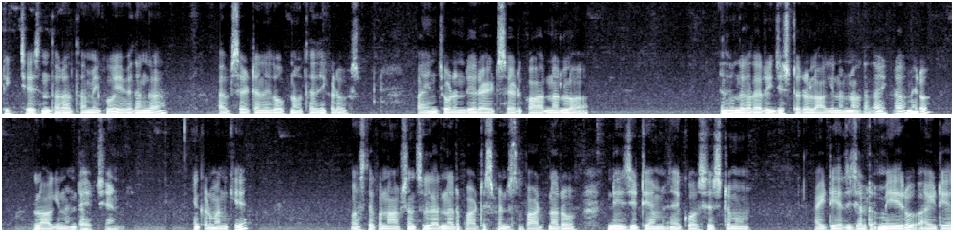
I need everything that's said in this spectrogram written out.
క్లిక్ చేసిన తర్వాత మీకు ఈ విధంగా వెబ్సైట్ అనేది ఓపెన్ అవుతుంది. ఇక్కడ పైన చూడండి రైట్ సైడ్ కార్నర్లో ఇది ఉంది కదా రిజిస్టర్ లాగిన్ అన్నావు కదా ఇక్కడ మీరు లాగిన్ అని టైప్ చేయండి. ఇక్కడ మనకి వస్తే కొన్ని options learner participants partner DGTM eco system ITI result. మీరు ఐటీఐ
